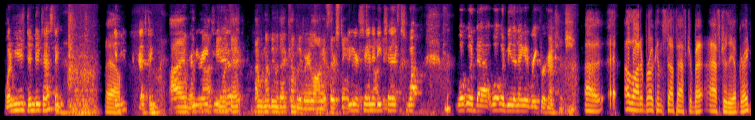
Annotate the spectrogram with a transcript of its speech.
What if you just didn't do testing? Well, testing. I would your not be with that. I would not be with that company very long if their Do standard. your is to not sanity do this. checks. What what would uh, what would be the negative repercussions? uh, a lot of broken stuff after after the upgrade.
